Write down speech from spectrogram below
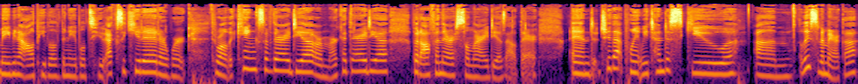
Maybe not all people have been able to execute it or work through all the kinks of their idea or market their idea, but often there are similar ideas out there. And to that point, we tend to skew, um, at least in America,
